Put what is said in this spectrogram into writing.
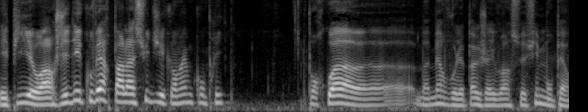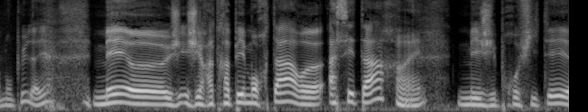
Et puis, euh, alors j'ai découvert par la suite, j'ai quand même compris. Pourquoi euh, ma mère voulait pas que j'aille voir ce film, mon père non plus d'ailleurs. Mais euh, j'ai rattrapé mon retard euh, assez tard, Ouais. mais j'ai profité.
